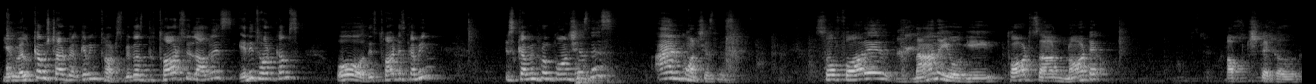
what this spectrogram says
You welcome, start welcoming thoughts because the thoughts will always, any thought comes, oh, this thought is coming, it's coming from consciousness, I am consciousness. So for a Jnana yogi, thoughts are not a obstacle,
